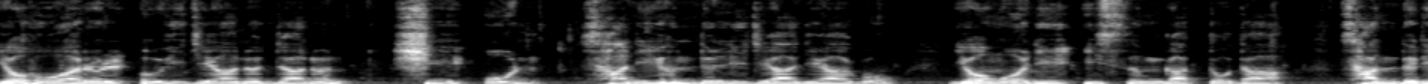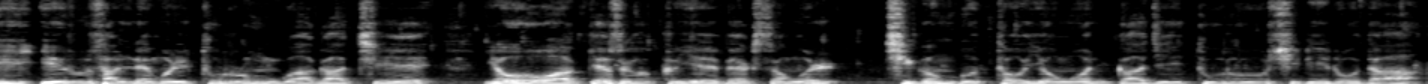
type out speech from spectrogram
여호와를 의지하는 자는 시온 산이 흔들리지 아니하고 영원히 있음 같도다. 산들이 예루살렘을 두rum과 같이 여호와께서 그의 백성을 지금부터 영원까지 두루시리로다.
